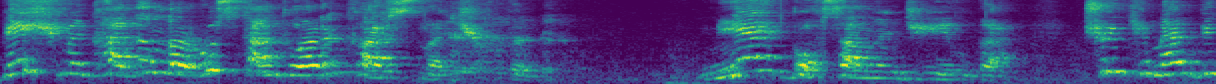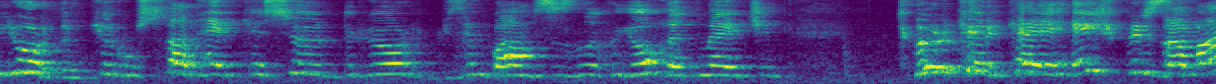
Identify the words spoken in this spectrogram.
5 bin kadınla Rus tankları karşısına çıktım. Niye 90. yılda? Çünkü ben biliyordum ki Ruslar herkesi öldürüyor, bizim bağımsızlığı yok etmek için. Türk erkeği hiçbir zaman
